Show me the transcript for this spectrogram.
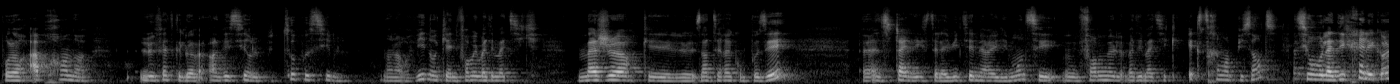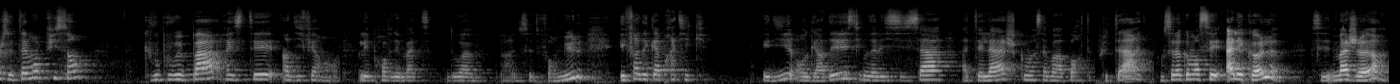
pour leur apprendre le fait qu'elles doivent investir le plus tôt possible dans leur vie. Donc il y a une formule mathématique majeure qui est les intérêts composés. Euh, Einstein à la huitième merveille du monde. C'est une formule mathématique extrêmement puissante. Si on vous la décrit à l'école, c'est tellement puissant que vous ne pouvez pas rester indifférent. Les profs de maths doivent parler de cette formule et faire des cas pratiques. Et dire, regardez, si vous investissez ça à tel âge, comment ça va apporter plus tard Donc ça doit commencer à l'école, c'est majeur.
